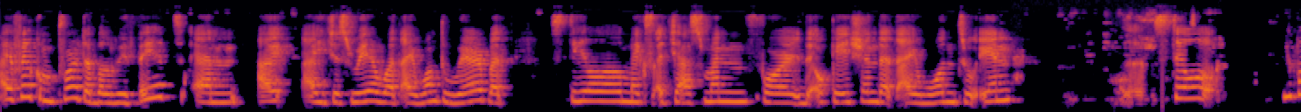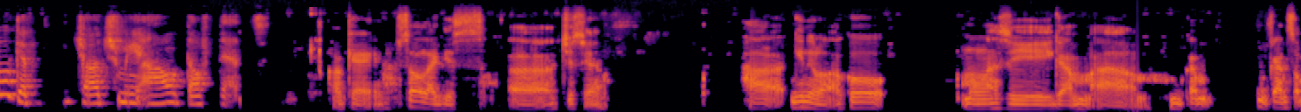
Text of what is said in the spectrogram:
I feel comfortable with it and I I just wear what I want to wear but still makes adjustment for the occasion that I want to in. Still people get judge me out of that. Okay so like this uh just ya ha, gini loh aku mau ngasih gam um, bukan bukan sok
